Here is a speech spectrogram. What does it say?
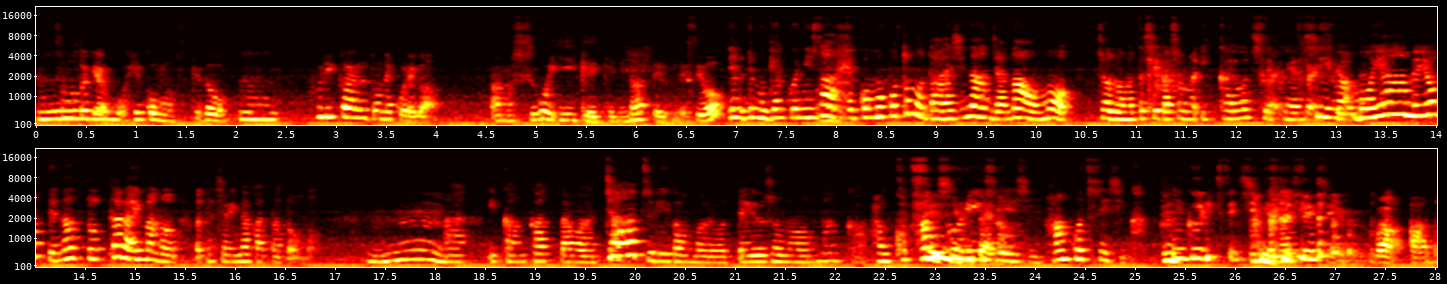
その時はこうへこむんですけどうん、うん振り返るとねこれがあのすごいいい経験になってるんですよ。でもでも逆にさ、うん。へこむことも大事なんじゃな思うその私がその一回落ちて悔しいわ、辛い。辛いもうやめよってなっとったら今の私はいなかったと思う、うん。あいかんかったわ。じゃあ次頑張ろうっていうそのなんか反骨ハン精神みたいな。精神反骨精神か、うんハングリー精神って精何神はあの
